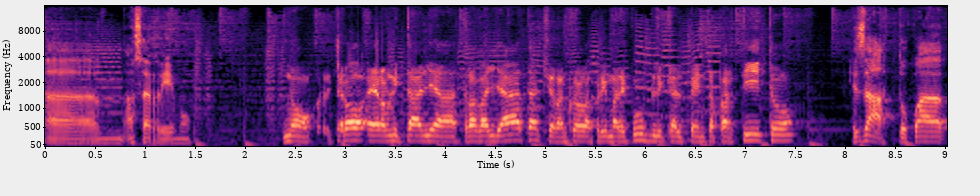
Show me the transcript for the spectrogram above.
ehm, a Sanremo. No, però era un'Italia travagliata, c'era ancora la Prima Repubblica, il pentapartito, Esatto, qua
